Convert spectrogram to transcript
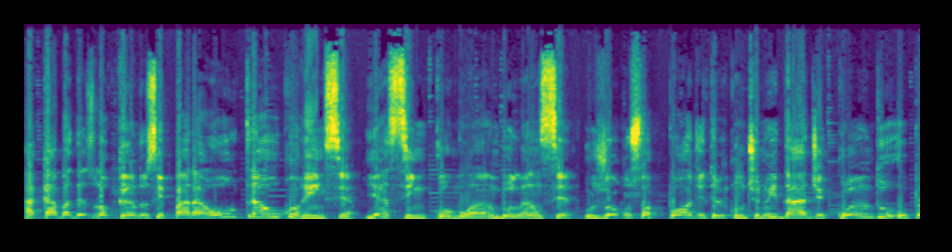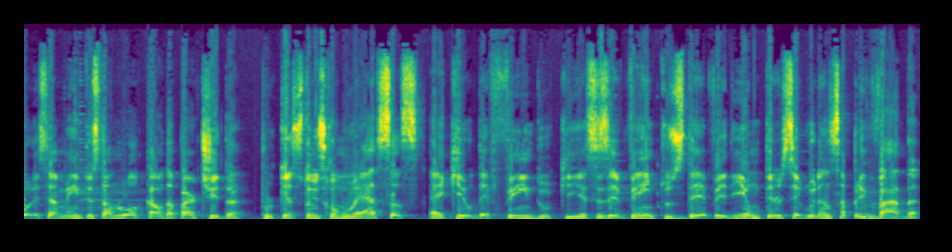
acaba deslocando-se para outra ocorrência. E assim como a ambulância, o jogo só pode ter continuidade quando o policiamento está no local da partida. Por questões como essas, é que eu defendo que esses eventos deveriam ter segurança privada,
